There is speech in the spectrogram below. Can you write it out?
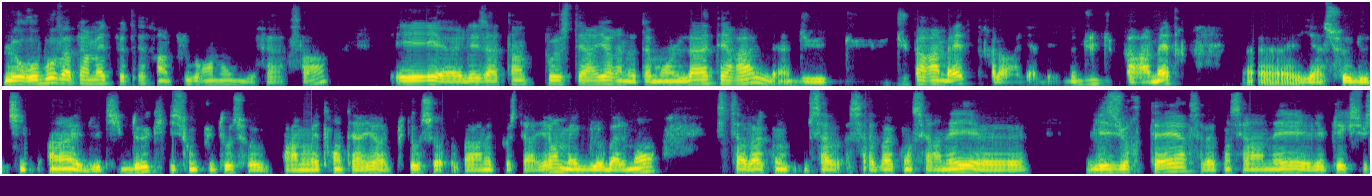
le robot va permettre peut-être un plus grand nombre de faire ça. Et euh, les atteintes postérieures et notamment latérales du, paramètre, alors il y a des modules du paramètre, euh, il y a ceux de type 1 et de type 2 qui sont plutôt sur le paramètre antérieur et plutôt sur le paramètre postérieur, mais globalement, ça va, concerner les urtères, ça va concerner les plexus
